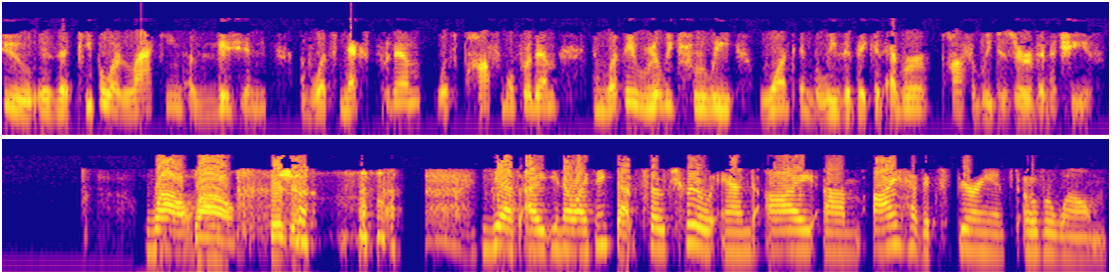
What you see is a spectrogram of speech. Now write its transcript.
to is that people are lacking a vision of what's next for them, what's possible for them, and what they really truly want and believe that they could ever possibly deserve and achieve. Wow. Wow. Vision. yes, I you know, I think that's so true and I um I have experienced overwhelm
